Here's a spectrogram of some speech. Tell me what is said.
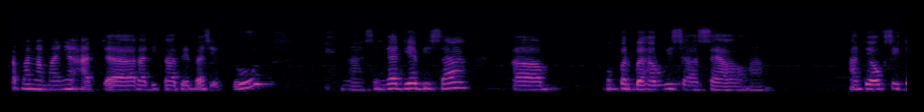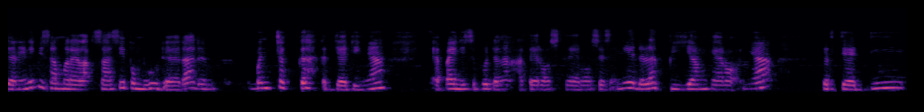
apa namanya ada radikal bebas itu. Nah sehingga dia bisa uh, memperbaharui sel-sel. nah, antioksidan ini bisa merelaksasi pembuluh darah dan mencegah terjadinya apa yang disebut dengan aterosklerosis. Ini adalah biang keroknya terjadi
